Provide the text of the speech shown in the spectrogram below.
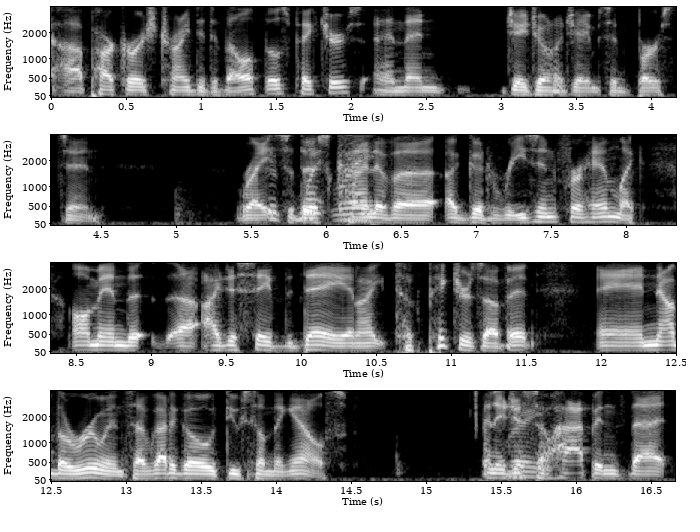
uh, Parker is trying to develop those pictures, and then J. Jonah Jameson bursts in. Right, Good so there's point, kind right. of a, a good reason for him. Like, oh man, the, uh, I just saved the day and I took pictures of it, and now the ruins. So I've got to go do something else. And it just so happens that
